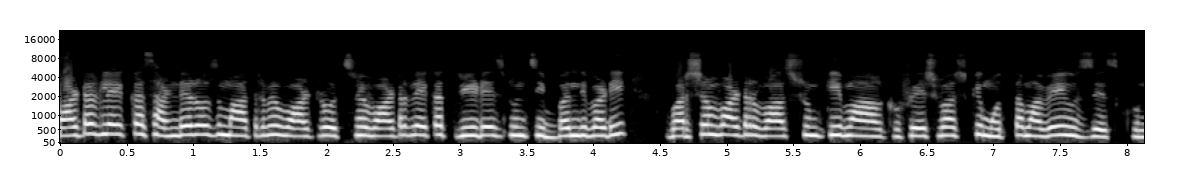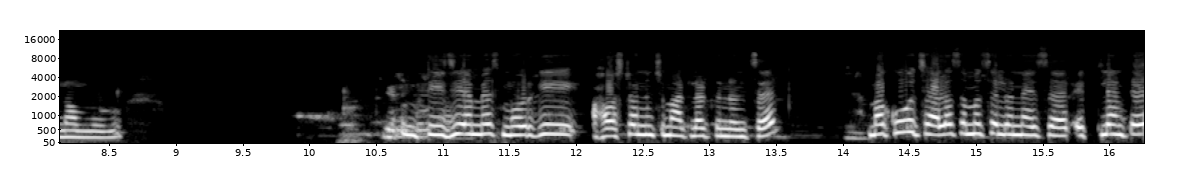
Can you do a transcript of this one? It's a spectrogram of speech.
వాటర్ లేక సండే రోజు మాత్రమే వాటర్ వచ్చినాయి. వాటర్ లేక త్రీ డేస్ నుంచి ఇబ్బంది పడి వర్షం వాటర్ వాష్రూమ్కి మాకు ఫేస్ వాష్కి మొత్తం అవే యూజ్ చేసుకున్నాం మేము. టీజీఎంఎస్ మురిగి హాస్టల్ నుంచి మాట్లాడుతున్నాం సార్. మాకు చాలా సమస్యలు ఉన్నాయి సార్. ఎట్లంటే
